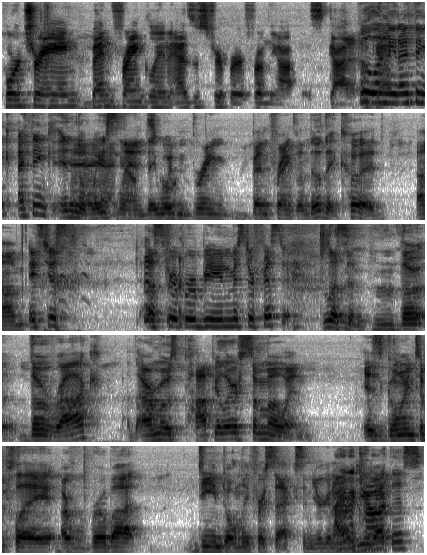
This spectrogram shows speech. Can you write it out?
portraying Ben Franklin as a stripper from The Office. Got it. Well, okay. I mean, I think I think in Yeah, the wasteland no, they cool. wouldn't bring Ben Franklin, though they could. Um, it's just a stripper being Mr. Fister. Listen, the the Rock, our most popular Samoan, is going to play a robot deemed only for sex, and you're going to argue counter- about this.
